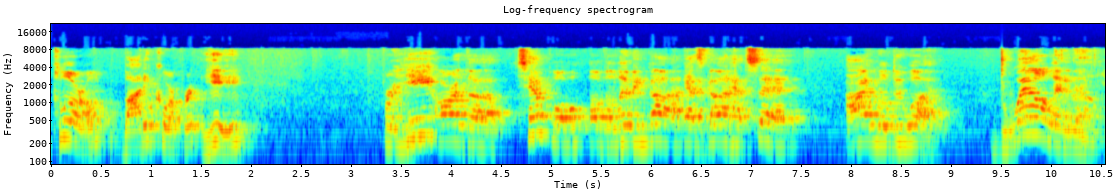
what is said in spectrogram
plural, body corporate, ye. For ye are the temple of the living God, as God hath said, I will do what? Dwell in them.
